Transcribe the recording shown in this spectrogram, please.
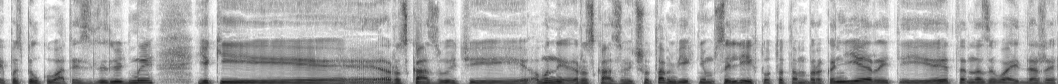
і поспілкуватися з людьми, які розказують, і вони розказують, що там в їхньому селі хто-то там браконьєрить, і це називають навіть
